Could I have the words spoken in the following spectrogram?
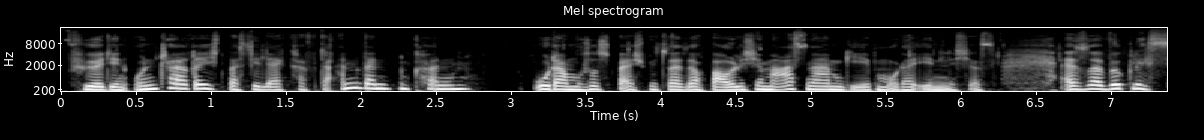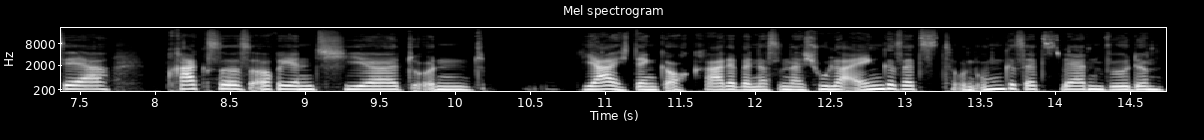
für den Unterricht, was die Lehrkräfte anwenden können oder muss es beispielsweise auch bauliche Maßnahmen geben oder ähnliches? Also es war wirklich sehr praxisorientiert und ja, ich denke auch gerade, wenn das in der Schule eingesetzt und umgesetzt werden würde,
